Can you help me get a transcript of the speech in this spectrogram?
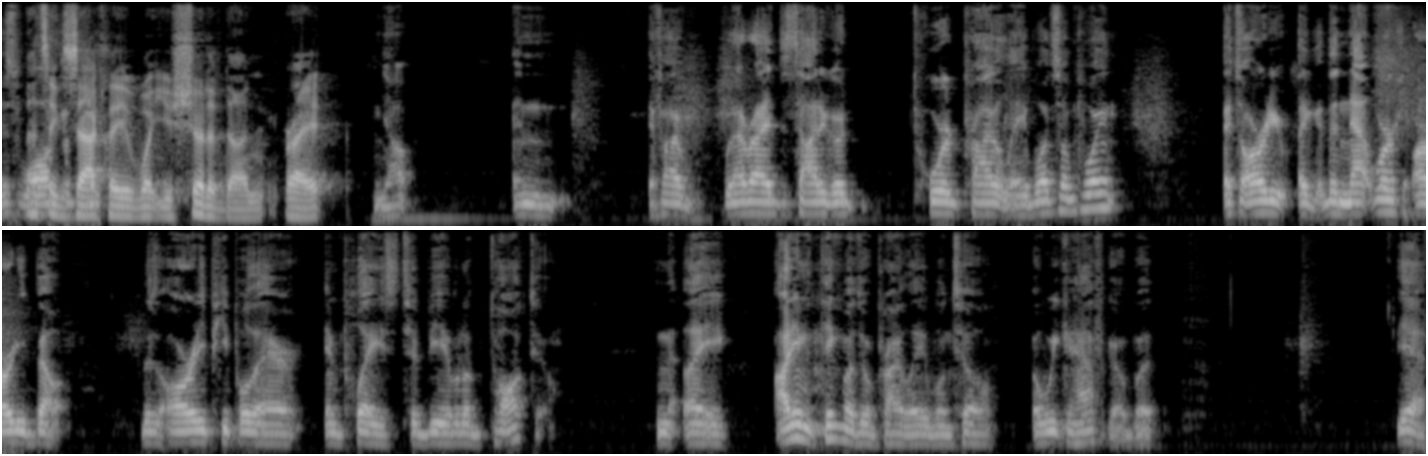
Just That's exactly what you should have done, right? Yep. And if I whenever I decide to go toward private label at some point, it's already like the network's already built. There's already people there in place to be able to talk to. And like I didn't even think about doing private label until a week and a half ago, but yeah.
